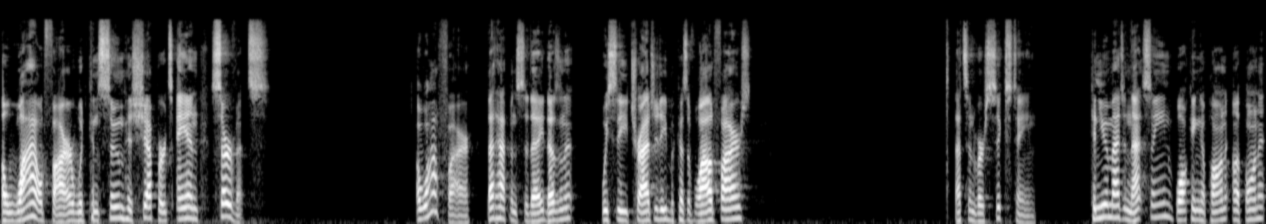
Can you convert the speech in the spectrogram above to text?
a wildfire would consume his shepherds and servants. A wildfire. That happens today, doesn't it? We see tragedy because of wildfires. That's in verse 16. Can you imagine that scene, walking upon, up on it,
